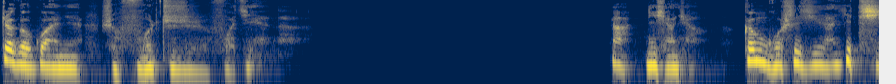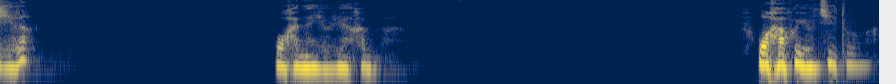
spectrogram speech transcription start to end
这个观念是佛知佛见的啊！你想想，跟我是既然一体了，我还能有怨恨吗？我还会有嫉妒吗？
